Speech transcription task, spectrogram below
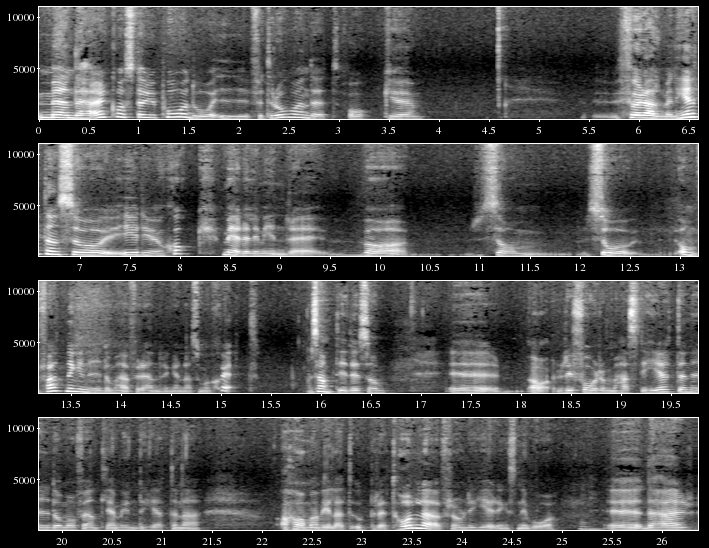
men det här kostar ju på då i förtroendet och eh, för allmänheten så är det ju en chock mer eller mindre vad som så omfattningen i de här förändringarna som har skett. Samtidigt som eh, ja, reformhastigheten i de offentliga myndigheterna har man velat upprätthålla från regeringsnivå. Mm. Eh, det här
